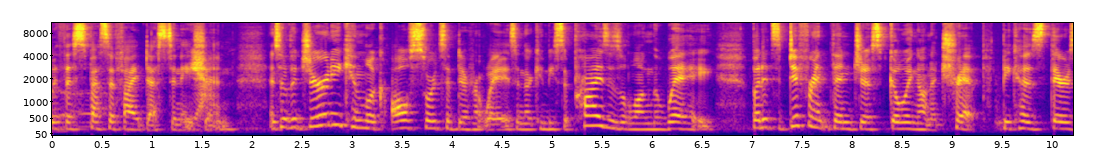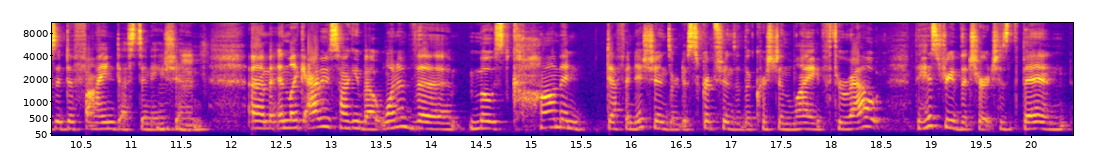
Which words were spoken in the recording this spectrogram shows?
with a specified destination. And so the journey can look all sorts of different ways, and there can be surprises along the way, but it's different than just going on a trip because there's a defined destination. Mm-hmm. Um, and like Abby was talking about, one of the most common definitions or descriptions of the Christian life throughout the history of the church has been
